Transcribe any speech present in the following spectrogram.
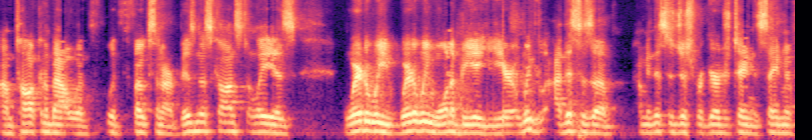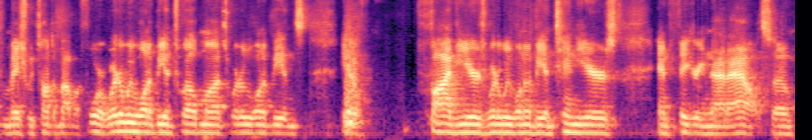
I'm talking about with with folks in our business constantly. Is where do we where do we want to be a year? We've this is a I mean this is just regurgitating the same information we talked about before. Where do we want to be in 12 months? Where do we want to be in you know five years? Where do we want to be in 10 years? And figuring that out. So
